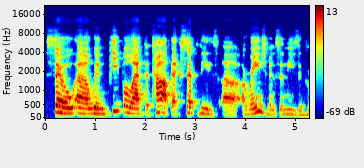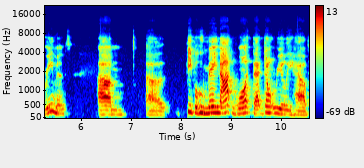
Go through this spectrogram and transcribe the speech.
So uh, when people at the top accept these uh, arrangements and these agreements, um, uh, people who may not want that don't really have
